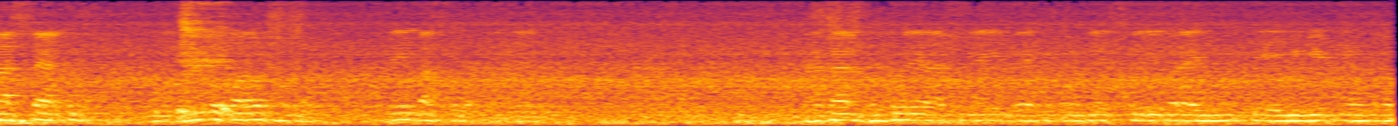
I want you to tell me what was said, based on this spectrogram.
কাজটা এত দ্রুত করাও সম্ভব এই বাস্তবতা। ঢাকার ভেতরে আসলে একটা কমপ্লেক্স তৈরি করা এই মুহূর্তে ইমিডিয়েটলি হয়তো বা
